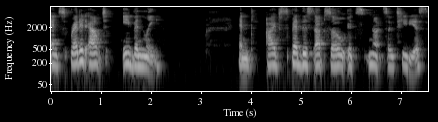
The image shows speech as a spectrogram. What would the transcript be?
and spread it out evenly. And I've sped this up so it's not so tedious.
